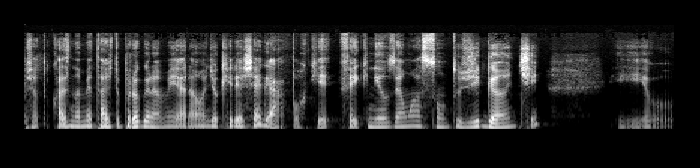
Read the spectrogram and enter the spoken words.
já estou quase na metade do programa e era onde eu queria chegar, porque fake news é um assunto gigante e eu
